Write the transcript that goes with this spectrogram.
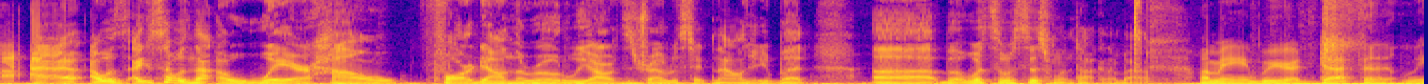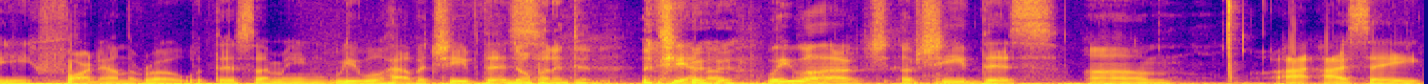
I, I, I was, I guess, I was not aware how far down the road we are with this driverless technology. But, uh, but what's what's this one talking about? I mean, we are definitely far down the road with this. I mean, we will have achieved this. No pun intended. yeah, no, we will have achieved this. Um, I, I say.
